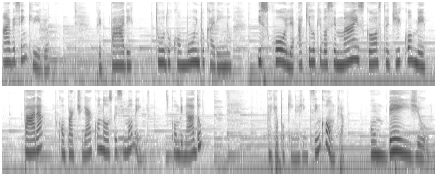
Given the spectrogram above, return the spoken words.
Ai, vai ser incrível! Prepare tudo com muito carinho, Escolha aquilo que você mais gosta de comer para compartilhar conosco esse momento. Combinado? Daqui a pouquinho a gente se encontra. Um beijo!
